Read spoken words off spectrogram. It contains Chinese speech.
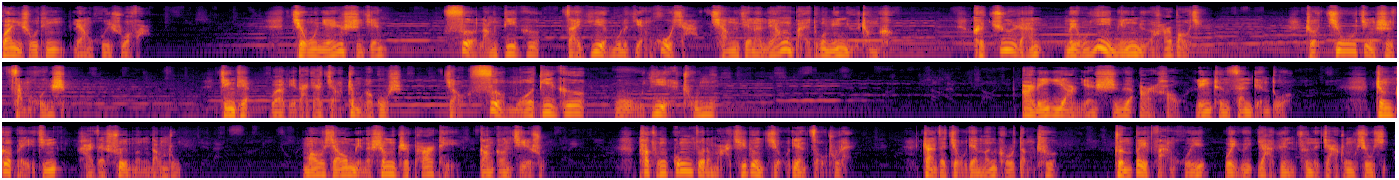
欢迎收听梁辉说法。九年时间，色狼的哥在夜幕的掩护下强奸了两百多名女乘客，可居然没有一名女孩报警，这究竟是怎么回事？今天我要给大家讲这么个故事，叫《色魔的哥午夜出没》。二零一二年十月二号凌晨三点多，整个北京还在睡梦当中。毛小敏的升职 party 刚刚结束，她从工作的马其顿酒店走出来，站在酒店门口等车，准备返回位于亚运村的家中休息。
